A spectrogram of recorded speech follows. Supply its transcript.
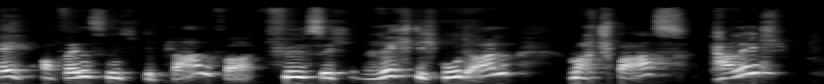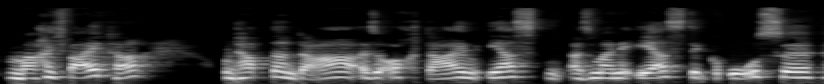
hey, auch wenn es nicht geplant war, fühlt sich richtig gut an, macht Spaß, kann ich, mache ich weiter und habe dann da, also auch da im ersten, also meine erste große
